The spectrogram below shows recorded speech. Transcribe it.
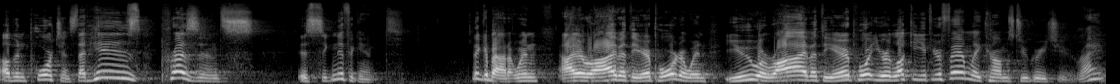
of importance, that his presence is significant. Think about it. When I arrive at the airport or when you arrive at the airport, you're lucky if your family comes to greet you, right?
